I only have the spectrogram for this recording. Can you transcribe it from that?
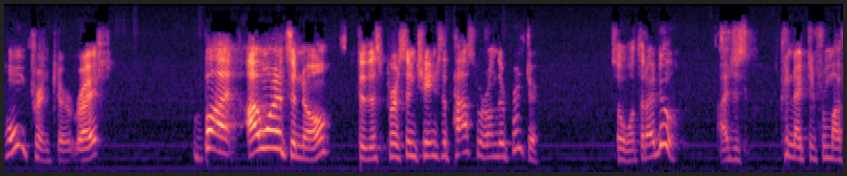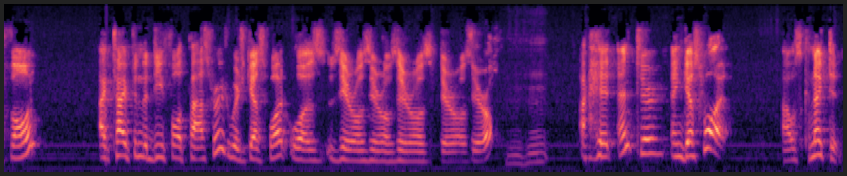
home printer, right? But I wanted to know did this person change the password on their printer? So what did I do? I just connected from my phone. I typed in the default password, which guess what was zero zero zero zero zero. Mm-hmm. I hit enter, and guess what? I was connected.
